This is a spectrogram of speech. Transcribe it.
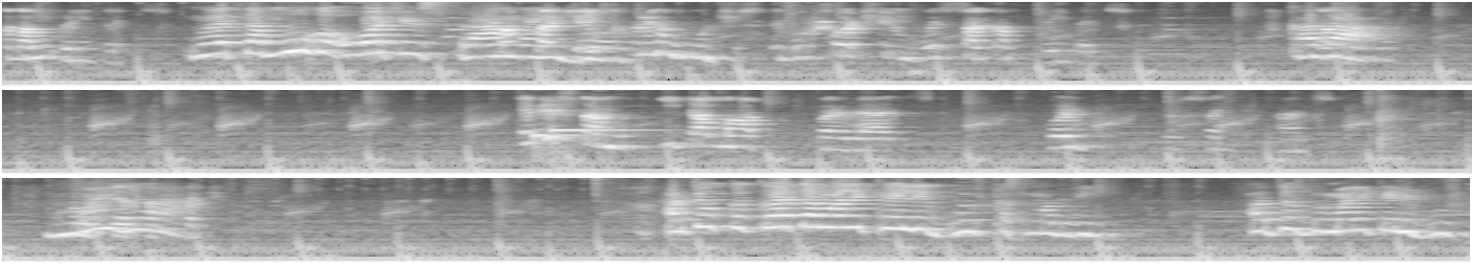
Когда прыгать. Но эта муха очень Прокачать идет. прыгучесть, ты будешь очень высоко прыгать. Когда? Ты видишь, там какие-то лапы появляются. Ой, плюс 11. Ну, я так Моя. хочу. Артем, какая-то маленькая лягушка, смотри. Артем, ты маленькая лягушка.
